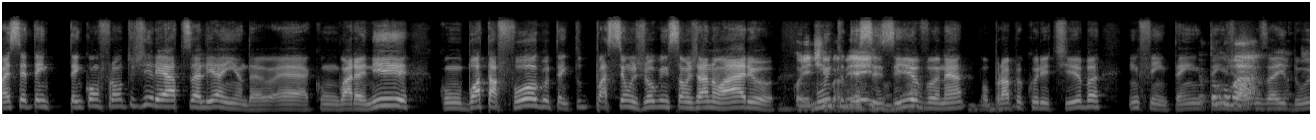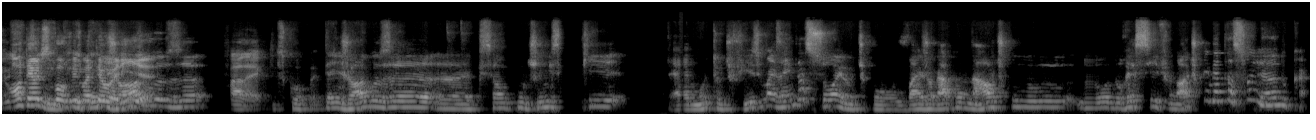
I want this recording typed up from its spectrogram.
mas você tem, tem confrontos diretos ali ainda, é, com o Guarani, com o Botafogo, tem tudo para ser um jogo em São Januário Curitiba muito mesmo, decisivo, né? né? O próprio Curitiba, enfim, tem, tem uma... jogos aí duros. Ontem eu desenvolvi uma teoria. Jogos, uh, Fala, Desculpa, tem jogos uh, uh, que são com times que é muito difícil, mas ainda sonham. Tipo, vai jogar com o Náutico do, do Recife. O Náutico ainda está sonhando, cara.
